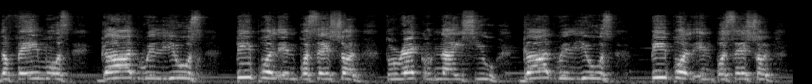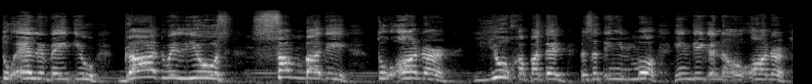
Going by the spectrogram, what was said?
the famous, God will use people in possession to recognize you. God will use people in possession to elevate you. God will use somebody to honor you, kapatid, na sa tingin mo, hindi ka na-honor.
